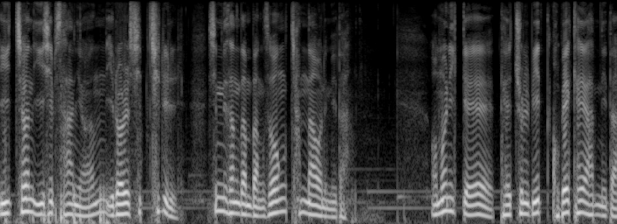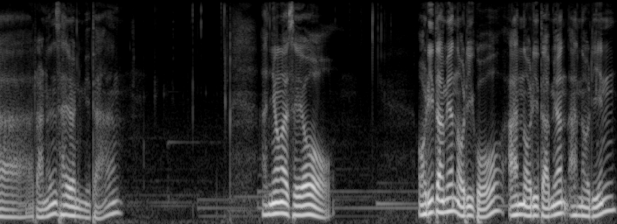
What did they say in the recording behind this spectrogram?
2024년 1월 17일 심리상담 방송 참나원입니다. 어머니께 대출 빚 고백해야 합니다. 라는 사연입니다. 안녕하세요. 어리다면 어리고 안 어리다면 안 어린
